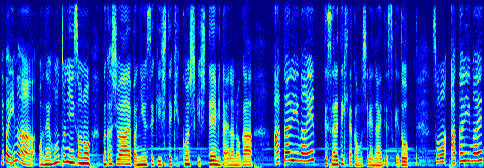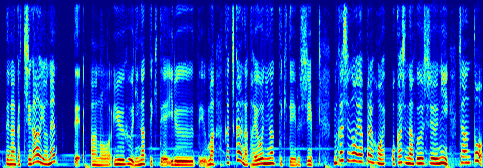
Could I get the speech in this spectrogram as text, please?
やっぱり今はね本当にその昔はやっぱ入籍して結婚式してみたいなのが当たり前ってされてきたかもしれないですけどその当たり前ってなんか違うよねってってあのいう風になってきているっていう、まあ、価値観が多様になってきているし昔のやっぱりおかしな風習にちゃんと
